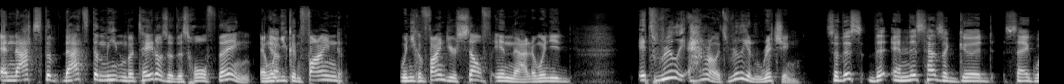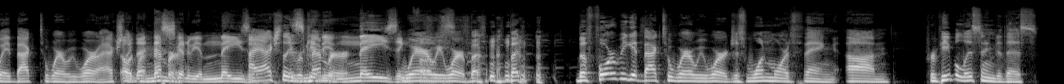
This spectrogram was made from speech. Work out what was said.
And that's the that's the meat and potatoes of this whole thing. And when you can find when you can find yourself in that, and when you, it's really I don't know, it's really enriching. So this th- and this has a good segue back to where we were. I actually Oh, that, remember. this is going to be amazing. I actually this is be remember amazing where we were. But but before we get back to where we were, just one more thing. Um, for people listening to this,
